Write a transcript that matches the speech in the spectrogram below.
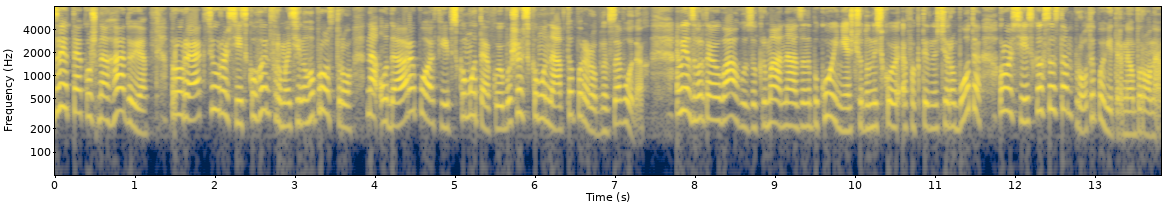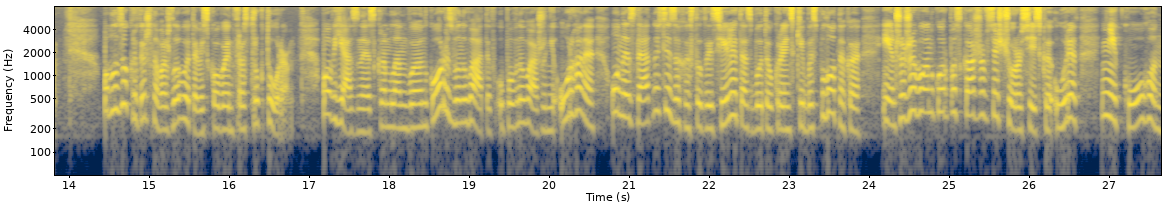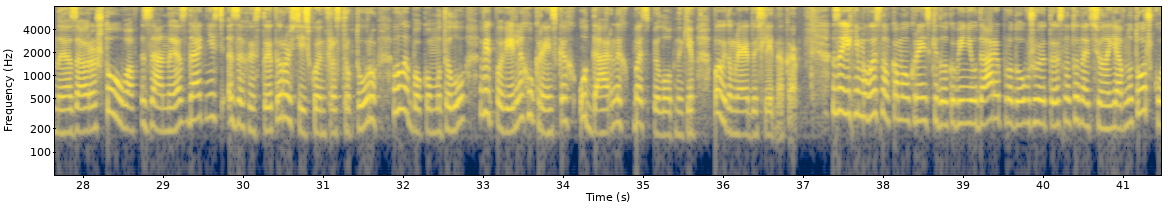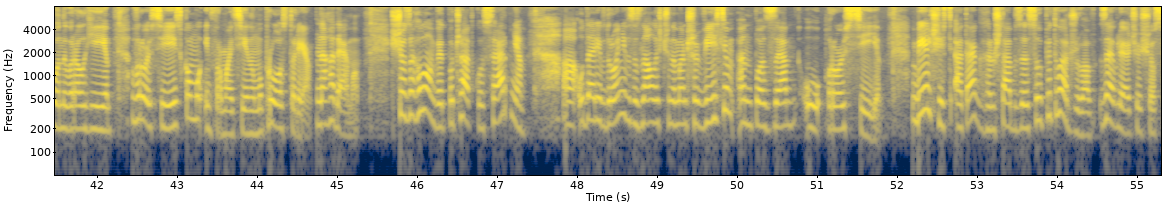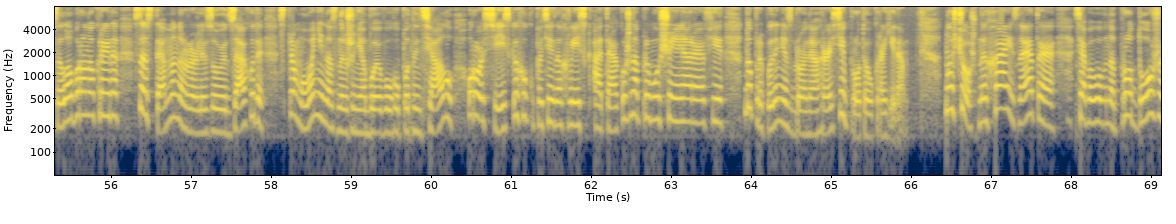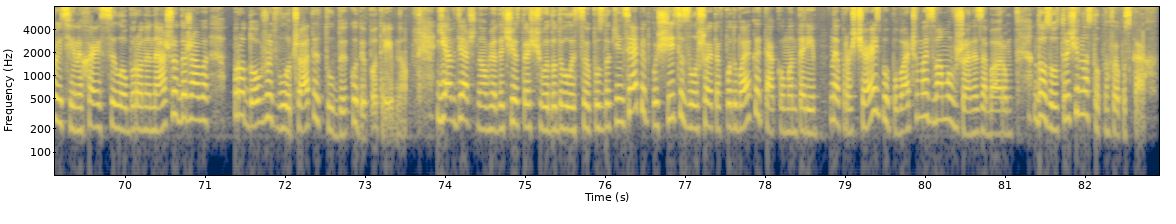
Звіт також нагадує про реакцію російського інформаційного простору на удари по Афіпському та Куйбишевському нафтопереробних заводах. Він звертає увагу, зокрема, на занепокоєння щодо низької ефективності роботи російських систем протиповітряної оборони. Поблизу критично важливої та військової інфраструктури, пов'язаний з Кремлем воєнкор, звинуватив уповноважені органи у нездатності захистити цілі та збити українські безпілотники. Інший же воєнкор поскаржився, що російський уряд нікого не заарештовував за нездатність захистити російську інфраструктуру в глибокому тилу від повільних українських ударних безпілотників. Повідомляють дослідники. За їхніми висновками, українські далекобійні удари продовжують тиснути на цю наявну точку невралгії в російському інформаційному просторі. Нагадаємо, що загалом від початку серпня ударів дронів зазнали щонайменше 8 НПЗ у Росії. Більшість атак генштаб ЗСУ підтверджував, заявляючи, що сили оборони України системно реалізують заходи, спрямовані на зниження бойового потенціалу російських окупаційних військ, а також на примушення РФ до припинення збройної агресії проти України. Ну що ж, нехай знаєте, ця бавовна продовжується, і нехай сили оборони нашої держави продовжують влучати туди, куди потрібно. Я вдячна вам, глядачі, те, що ви додивились цей випуск до кінця. Підпишіться, залишайте вподобайки та коментарі. Не прощаюсь, бо побачимось з вами вже незабаром. До зустрічі в наступних випусках.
